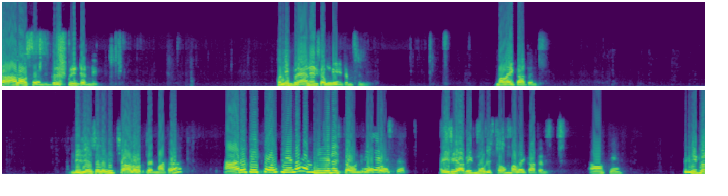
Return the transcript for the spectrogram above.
చాలా వస్తాయండి బ్రష్ ప్రింట్ అండి. అన్ని బ్రాండెడ్ కంపెనీ ఐటమ్స్ అండి. మలై కాటన్ డిజైన్స్ అనేది చాలా వస్తాయి అన్నమాట. ఆరు తీసుకోవాల్సిన ఇస్తామండి. ఐదు యాభైకి మూడు ఇస్తాం మలై కాటన్ ఓకే. వీటిలో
